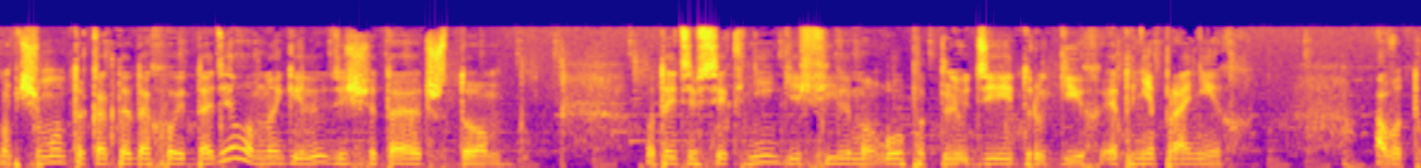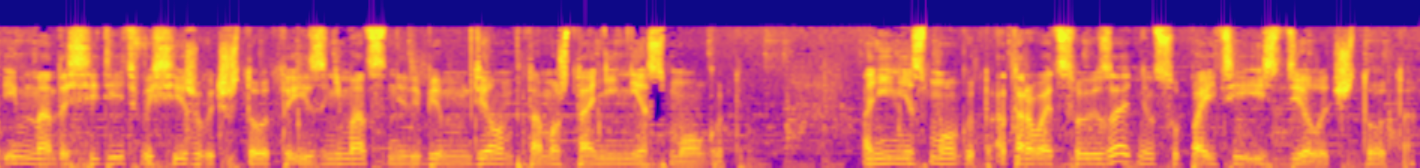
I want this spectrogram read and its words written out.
Но почему-то, когда доходит до дела, многие люди считают, что вот эти все книги, фильмы, опыт людей других, это не про них. А вот им надо сидеть, высиживать что-то и заниматься нелюбимым делом, потому что они не смогут. Они не смогут оторвать свою задницу, пойти и сделать что-то.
